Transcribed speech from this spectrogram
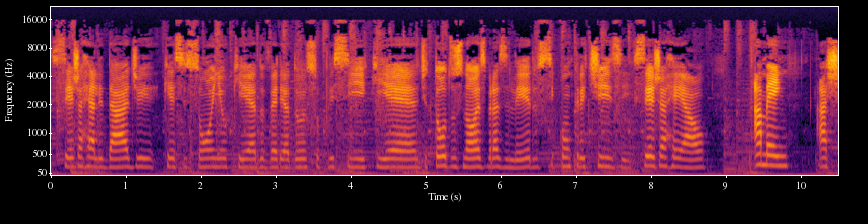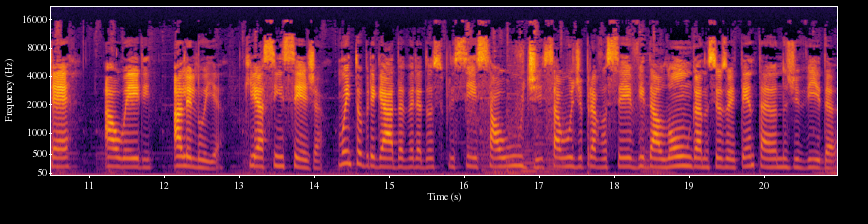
seja realidade que esse sonho que é do vereador Suplicy, que é de todos nós brasileiros, se concretize, seja real. Amém. Axé, Aueire, aleluia. Que assim seja. Muito obrigada, vereador Suplicy. Saúde, saúde para você, vida longa nos seus 80 anos de vida.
